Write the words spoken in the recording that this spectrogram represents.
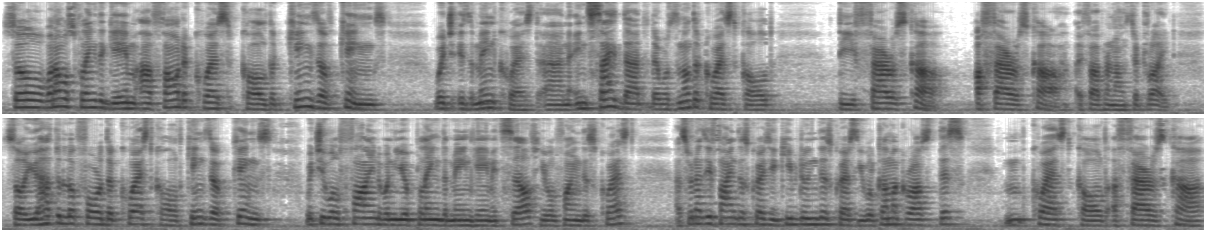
So when I was playing the game, I found a quest called the Kings of Kings, which is the main quest. And inside that, there was another quest called the Pharaoh's Car, a Pharaoh's Car, if I pronounced it right. So you have to look for the quest called Kings of Kings, which you will find when you're playing the main game itself. You will find this quest. As soon as you find this quest, you keep doing this quest, you will come across this mm, quest called a Pharaoh's Car,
